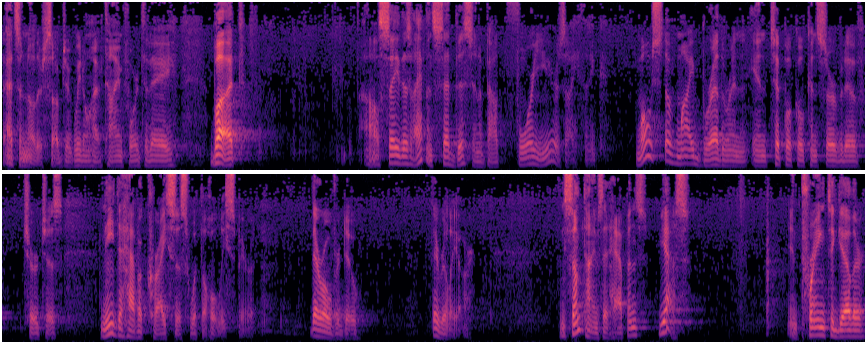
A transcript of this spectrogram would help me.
That's another subject we don't have time for today. But I'll say this I haven't said this in about four years, I think. Most of my brethren in typical conservative churches need to have a crisis with the Holy Spirit. They're overdue. They really are. And sometimes it happens, yes, in praying together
